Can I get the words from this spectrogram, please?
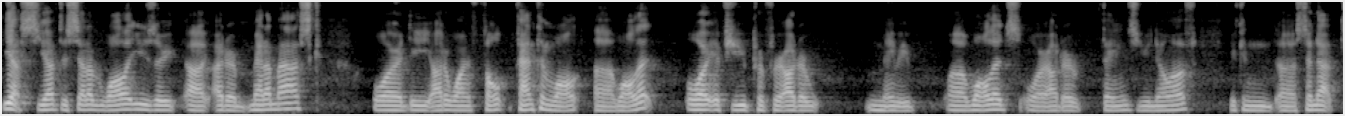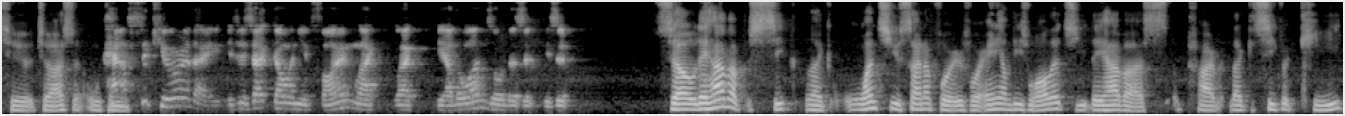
Yes, you have to set up a wallet user uh, either MetaMask or the other one Phantom wall, uh, wallet, or if you prefer other maybe uh, wallets or other things you know of, you can uh, send that to, to us we can How secure are they? Does that go on your phone like like the other ones, or does it is it? So they have a sec like once you sign up for for any of these wallets, they have a private like secret key,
